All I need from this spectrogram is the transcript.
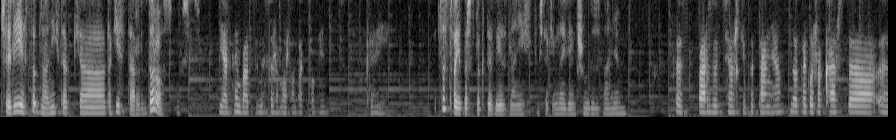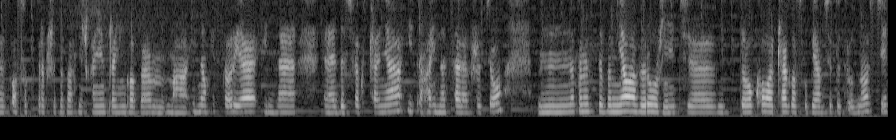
Czyli jest to dla nich taka, taki start w dorosłość. Jak najbardziej myślę, że można tak powiedzieć. Okej. Co z Twojej perspektywy jest dla nich jakimś takim największym wyzwaniem? To jest bardzo ciężkie pytanie, dlatego że każda e, z osób, które przebywa w mieszkaniu treningowym, ma inną historię, inne e, doświadczenia i trochę inne cele w życiu. Natomiast gdybym miała wyróżnić, e, dookoła czego skupiałam się te trudności,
